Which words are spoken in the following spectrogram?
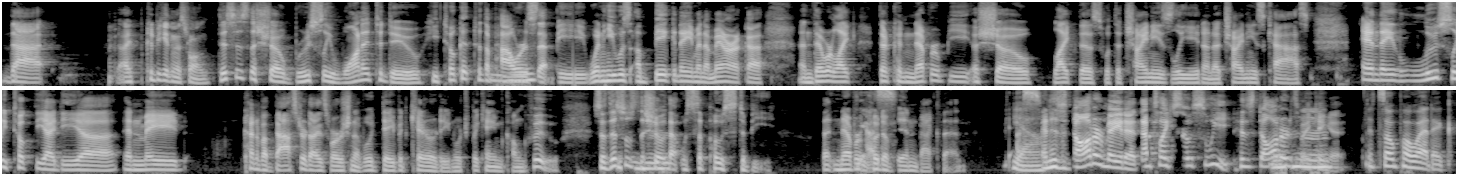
that I could be getting this wrong. This is the show Bruce Lee wanted to do. He took it to the powers that be when he was a big name in America, and they were like, there can never be a show like this with a Chinese lead and a Chinese cast. And they loosely took the idea and made kind of a bastardized version of it with David Carradine, which became Kung Fu. So this was the show Mhm. that was supposed to be, that never could have been back then. Yes. And his daughter made it. That's like so sweet. His daughter's Mhm. making it. It's so poetic.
